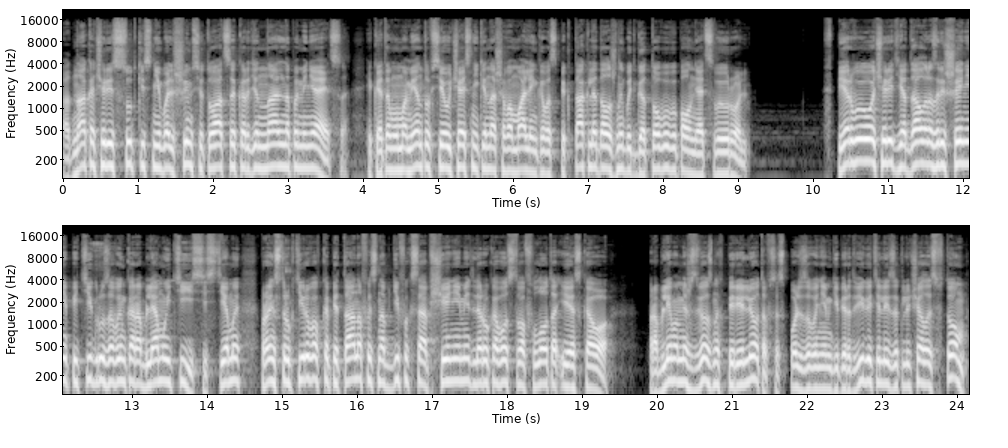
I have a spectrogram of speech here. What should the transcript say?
Однако через сутки с небольшим ситуация кардинально поменяется, и к этому моменту все участники нашего маленького спектакля должны быть готовы выполнять свою роль. В первую очередь я дал разрешение пяти грузовым кораблям уйти из системы, проинструктировав капитанов и снабдив их сообщениями для руководства флота и СКО. Проблема межзвездных перелетов с использованием гипердвигателей заключалась в том,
